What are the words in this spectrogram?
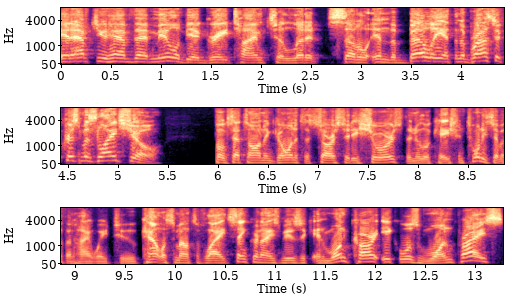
And after you have that meal, it'd be a great time to let it settle in the belly at the Nebraska Christmas Light Show. Folks, that's on and going. It's at Star City Shores, the new location, 27th and Highway 2. Countless amounts of lights, synchronized music, and one car equals one price.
